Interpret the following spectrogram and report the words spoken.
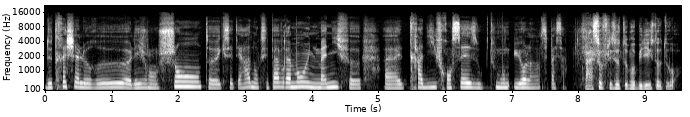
de très chaleureux. euh, les gens chantent, euh, etc. Donc c'est pas vraiment une manif euh, euh, tradie française où tout le monde hurle. hein, c'est pas ça. Bah, sauf les automobilistes autour.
